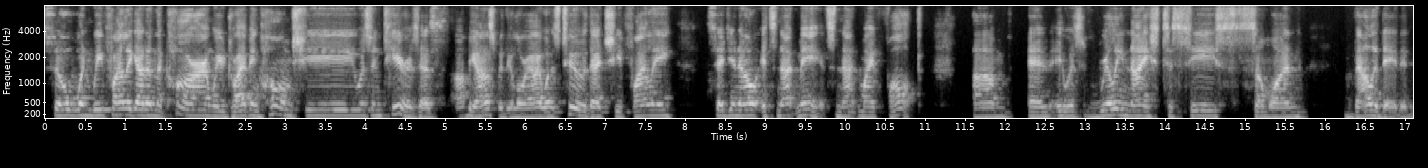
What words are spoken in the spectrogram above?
So when we finally got in the car and we were driving home, she was in tears. As I'll be honest with you, Lori, I was too. That she finally said, "You know, it's not me. It's not my fault." Um, and it was really nice to see someone validated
